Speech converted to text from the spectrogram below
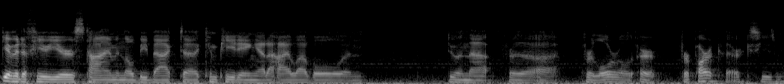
give it a few years time and they'll be back to competing at a high level and doing that for uh, for Laurel or for Park there. Excuse me.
